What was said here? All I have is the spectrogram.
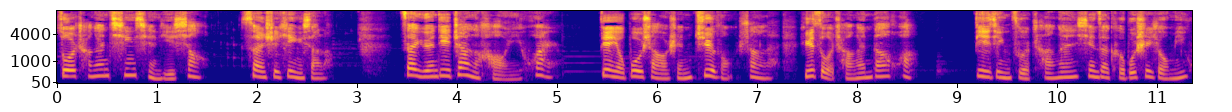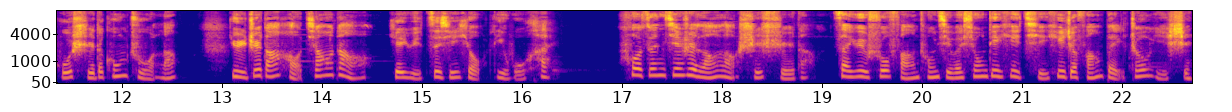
左长安清浅一笑，算是应下了。在原地站了好一会儿，便有不少人聚拢上来与左长安搭话。毕竟左长安现在可不是有名无实的公主了，与之打好交道，也与自己有利无害。霍尊今日老老实实的在御书房同几位兄弟一起议着防北周一事，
